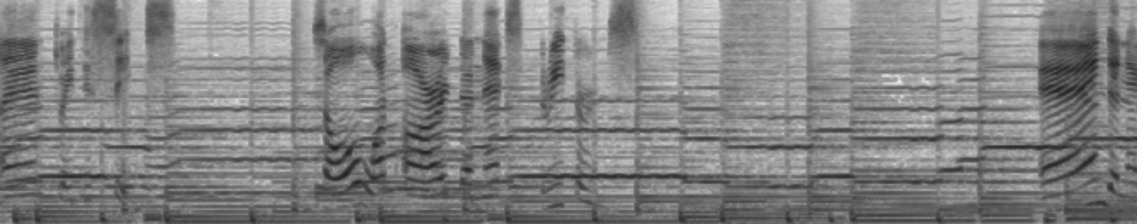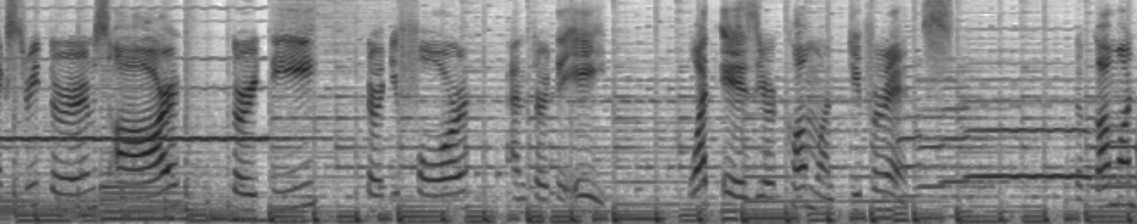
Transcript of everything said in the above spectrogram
and 26. So, what are the next three terms? And the next three terms are 30, 34, and 38. What is your common difference? The common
